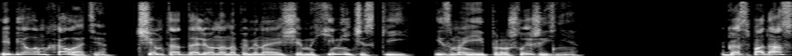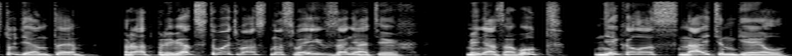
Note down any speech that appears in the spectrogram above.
и белом халате, чем-то отдаленно напоминающим химический из моей прошлой жизни. «Господа студенты, рад приветствовать вас на своих занятиях. Меня зовут Николас Найтингейл,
